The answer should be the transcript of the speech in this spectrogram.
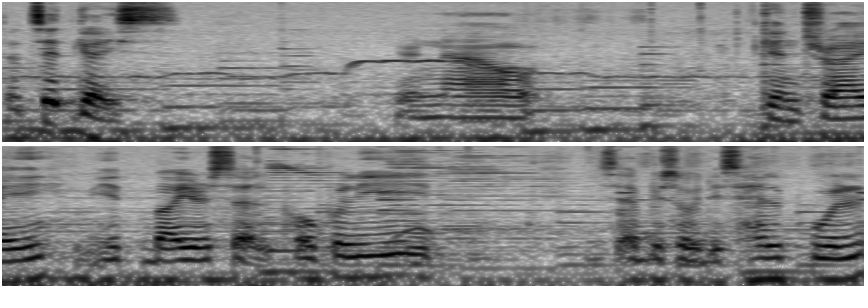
that's it guys. You're now can try it by yourself. Hopefully this episode is helpful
